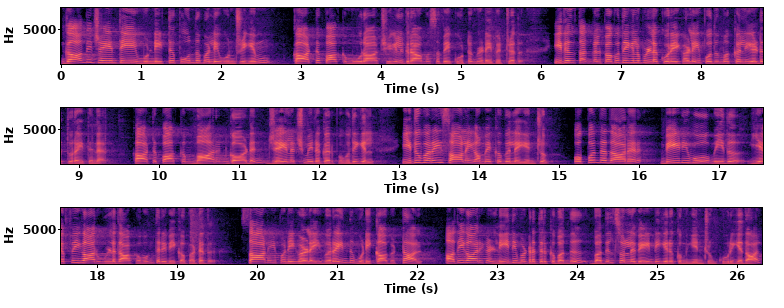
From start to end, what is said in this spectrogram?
காந்தி ஜெயந்தியை முன்னிட்டு பூந்தமல்லி ஒன்றியம் காட்டுப்பாக்கம் ஊராட்சியில் கிராம சபை கூட்டம் நடைபெற்றது. இதில் தங்கள் பகுதியில் உள்ள குறைகளை பொதுமக்கள் எடுத்துரைத்தனர். காட்டுப்பாக்கம் மாரன் கார்டன் ஜெயலட்சுமி நகர் பகுதியில் இதுவரை சாலை அமைக்கவில்லை என்றும் ஒப்பந்ததாரர் பிடிஓ மீது எஃப்ஐஆர் உள்ளதாகவும் தெரிவிக்கப்பட்டது. சாலை பணிகளை விரைந்து முடிக்காவிட்டால் அதிகாரிகள் நீதிமன்றத்திற்கு வந்து பதில் சொல்ல வேண்டியிருக்கும் என்றும் கூறியதால்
